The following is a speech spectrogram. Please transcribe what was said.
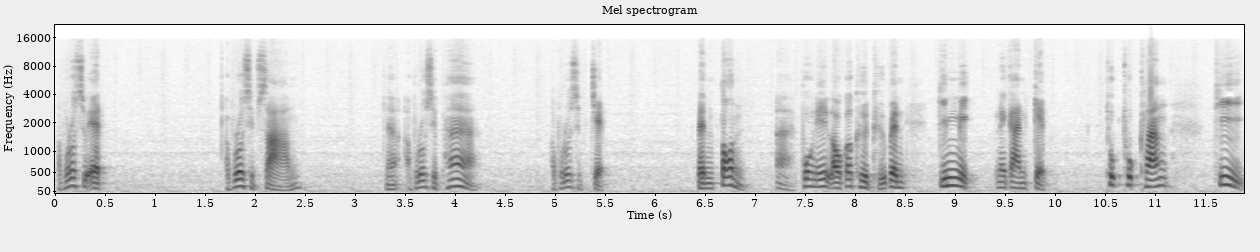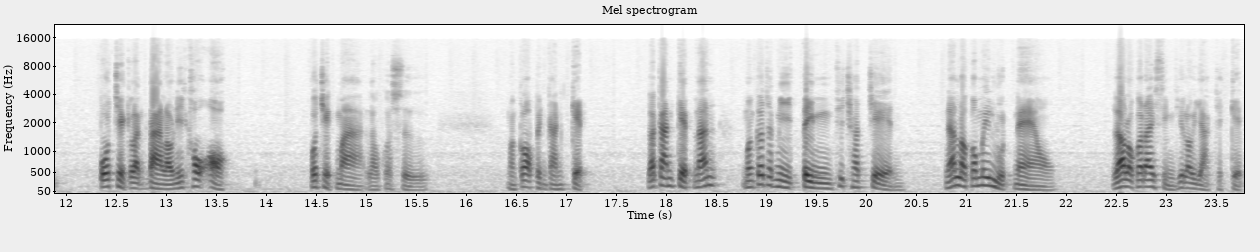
Apollo 11 Apollo 13นะ Apollo 15 Apollo 17 เป็นต้นอ่าพวกนี้เราก็คือถือเป็นกิมมิคในการเก็บทุกๆ ครั้งที่โปรเจกต์ต่างๆ เหล่านี้เขาออกโปรเจกต์มาเราก็ซื้อ มันก็เป็นการเก็บ และการเก็บนั้นมันก็จะมีติมที่ชัดเจนนั้นเราก็ไม่หลุดแนว แล้วเราก็ได้สิ่งที่เราอยากจะเก็บ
